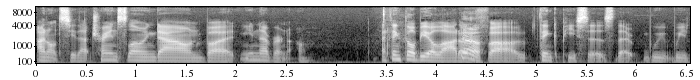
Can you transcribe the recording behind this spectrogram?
I don't see that train slowing down, but you never know. I think there'll be a lot Yeah. of uh, think pieces that we, we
